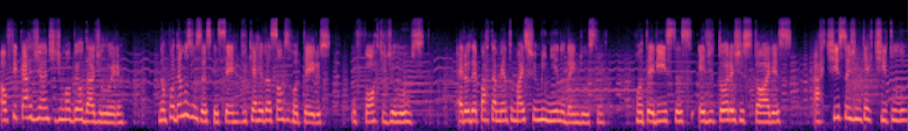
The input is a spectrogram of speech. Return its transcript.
ao ficar diante de uma beldade loira. Não podemos nos esquecer de que a redação dos roteiros, o Forte de Luz, era o departamento mais feminino da indústria. Roteiristas, editoras de histórias, artistas de intertítulo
